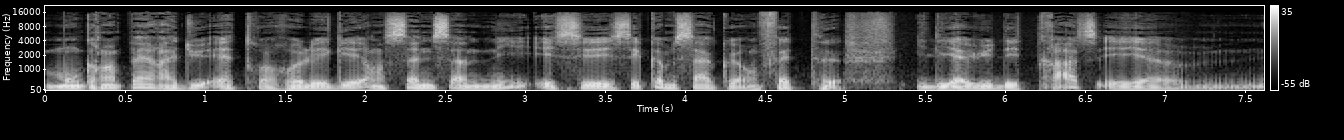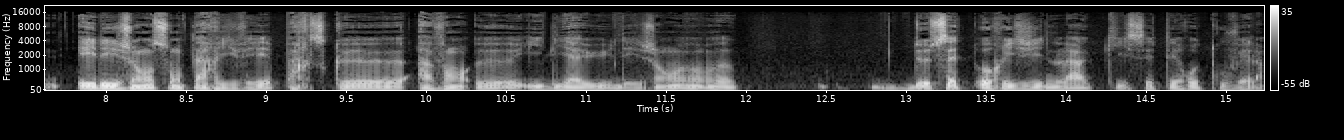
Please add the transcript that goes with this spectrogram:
mon grand-père a dû être relégué en Seine-Saint-Denis et c'est comme ça que en fait il y a eu des traces et euh, et les gens sont arrivés parce que avant eux il y a eu des gens euh, de cette origine-là qui s'étaient retrouvés là.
